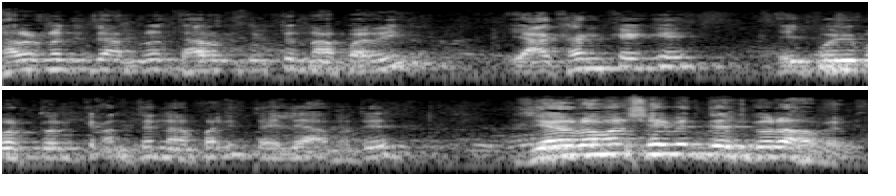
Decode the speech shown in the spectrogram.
ধারণা যদি আমরা ধারণ করতে না পারি, এই আকাঙ্ক্ষাকে এই পরিবর্তনকে আনতে না পারি, তাইলে আমাদের জিয়াউর রহমান সাহেবের দেশ গড়া হবে না।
